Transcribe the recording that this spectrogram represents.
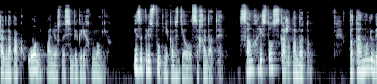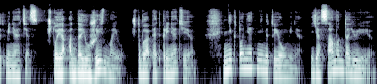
тогда как он понес на себе грех многих, и за преступников сделался ходатаем. Сам Христос скажет об этом. «Потому любит меня Отец, что я отдаю жизнь мою, чтобы опять принять ее, Никто не отнимет ее у меня, я сам отдаю ее.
